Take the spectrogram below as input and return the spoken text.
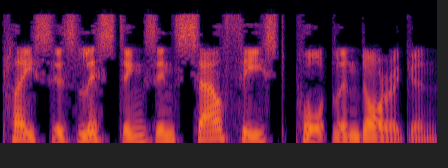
Places listings in southeast Portland, Oregon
